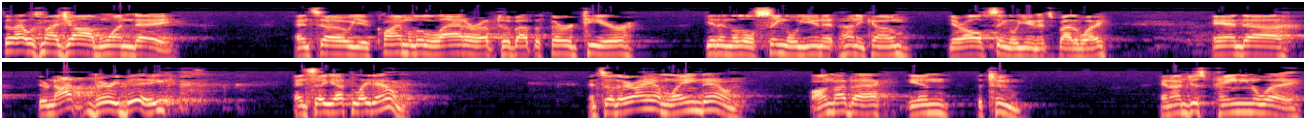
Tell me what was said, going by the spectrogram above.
So that was my job one day. And so you climb a little ladder up to about the third tier, get in the little single unit honeycomb. They're all single units, by the way. And, uh, they're not very big. And so you have to lay down. And so there I am laying down on my back in the tomb. And I'm just painting away.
